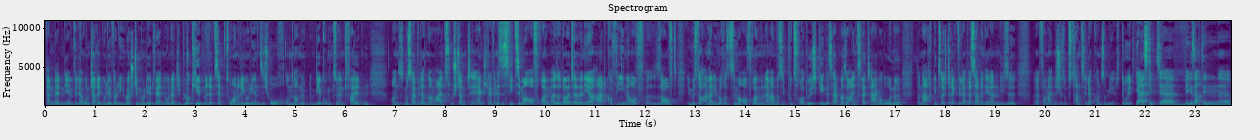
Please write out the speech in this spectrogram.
dann werden die entweder runterreguliert, weil die überstimuliert werden, oder die blockierten Rezeptoren regulieren sich hoch, um noch eine Wirkung zu entfalten. Und es muss halt wieder ein Normalzustand hergestellt werden. Es ist wie Zimmer aufräumen. Also Leute, wenn ihr hart Koffein aufsauft, ihr müsst auch einmal die Woche das Zimmer aufräumen und einmal muss die Putzfrau durchgehen. Deshalb mal so ein, zwei Tage ohne. Danach geht's euch direkt wieder besser, wenn ihr dann diese äh, vermeintliche Substanz wieder konsumiert. Do it. Ja, es gibt, äh, wie gesagt, den, äh,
